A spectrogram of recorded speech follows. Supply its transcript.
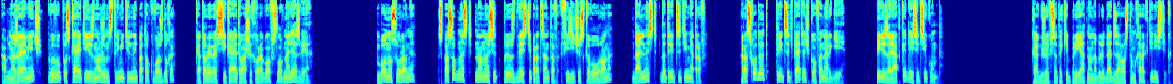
Обнажая меч, вы выпускаете из ножен стремительный поток воздуха, который рассекает ваших врагов словно лезвие. Бонус уровня Способность наносит плюс 200% физического урона, дальность до 30 метров. Расходует 35 очков энергии. Перезарядка 10 секунд. Как же все-таки приятно наблюдать за ростом характеристик.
